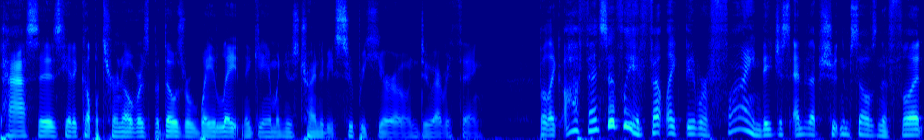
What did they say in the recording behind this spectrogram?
passes. He had a couple turnovers, but those were way late in the game when he was trying to be superhero and do everything. But like offensively, it felt like they were fine. They just ended up shooting themselves in the foot.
